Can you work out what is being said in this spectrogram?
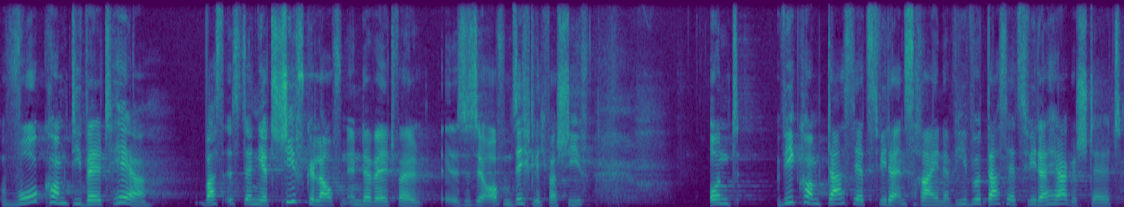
wo kommt die Welt her? Was ist denn jetzt schiefgelaufen in der Welt, weil es ist ja offensichtlich was schief. Und wie kommt das jetzt wieder ins Reine? Wie wird das jetzt wieder hergestellt?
